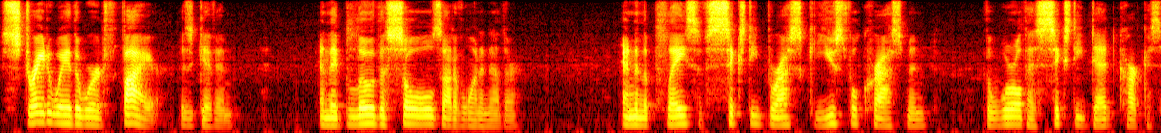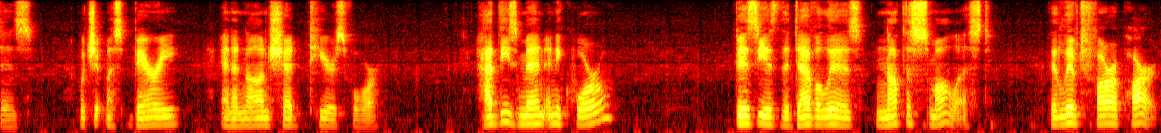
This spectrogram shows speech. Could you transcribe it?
Straightway the word fire is given, and they blow the souls out of one another. And in the place of sixty brusque, useful craftsmen, the world has sixty dead carcasses, which it must bury and anon shed tears for. Had these men any quarrel? Busy as the devil is, not the smallest. They lived far apart.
